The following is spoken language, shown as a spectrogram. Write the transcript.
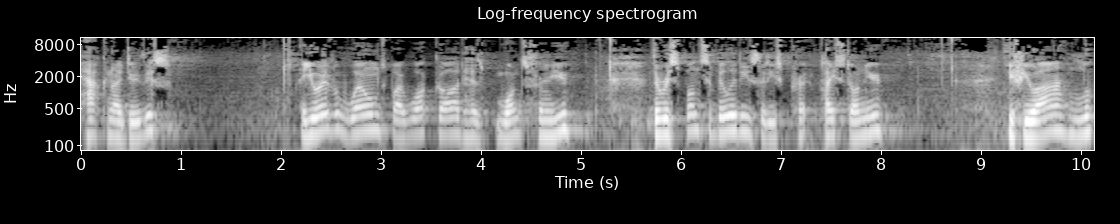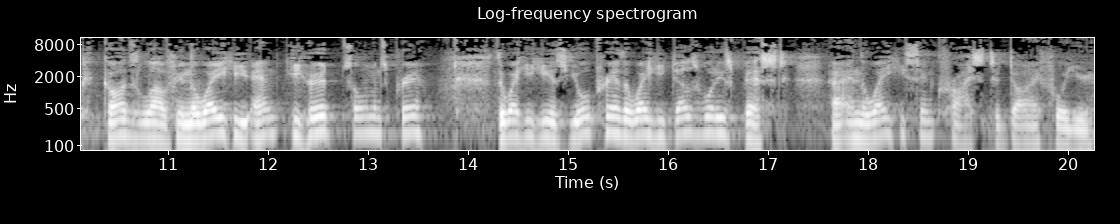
how can I do this? Are you overwhelmed by what God has wants from you? The responsibilities that He's placed on you? If you are, look at God's love in the way He, he heard Solomon's prayer, the way He hears your prayer, the way He does what is best, uh, and the way He sent Christ to die for you.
